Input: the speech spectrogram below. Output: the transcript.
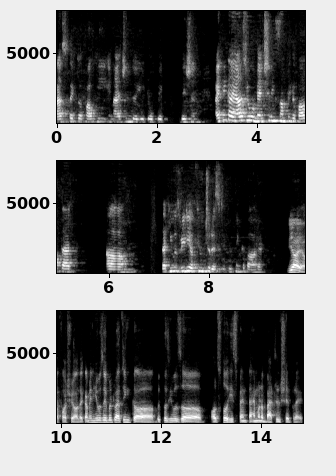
aspect of how he imagined the utopic vision. I think Ayaz you were mentioning something about that, um, that he was really a futurist, if you think about it. Yeah, yeah, for sure. Like, I mean, he was able to, I think, uh, because he was uh, also, he spent time on a battleship, right?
